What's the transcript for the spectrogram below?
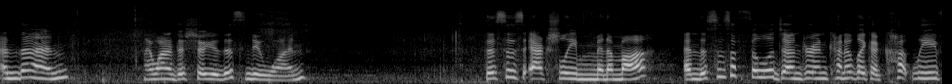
And then I wanted to show you this new one. This is actually Minima, and this is a philodendron, kind of like a cut leaf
